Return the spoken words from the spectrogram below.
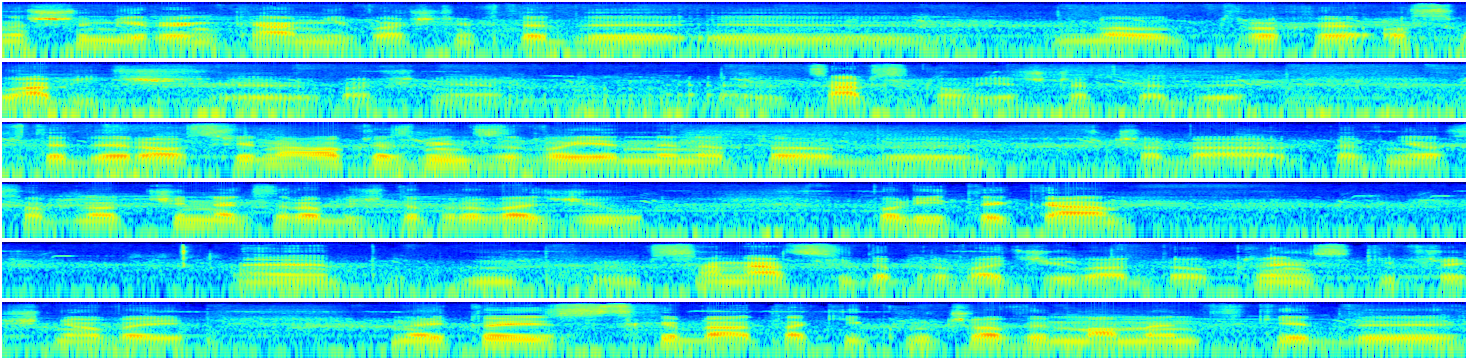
naszymi rękami właśnie wtedy y, no, trochę osłabić y, właśnie y, carską jeszcze wtedy, wtedy Rosję. No okres międzywojenny, no to by trzeba pewnie osobny odcinek zrobić. Doprowadził polityka sanacji doprowadziła do klęski wrześniowej. No i to jest chyba taki kluczowy moment, kiedy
